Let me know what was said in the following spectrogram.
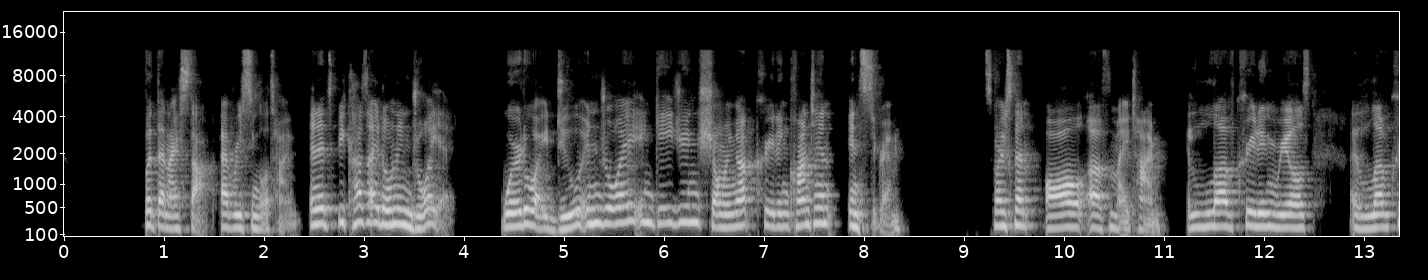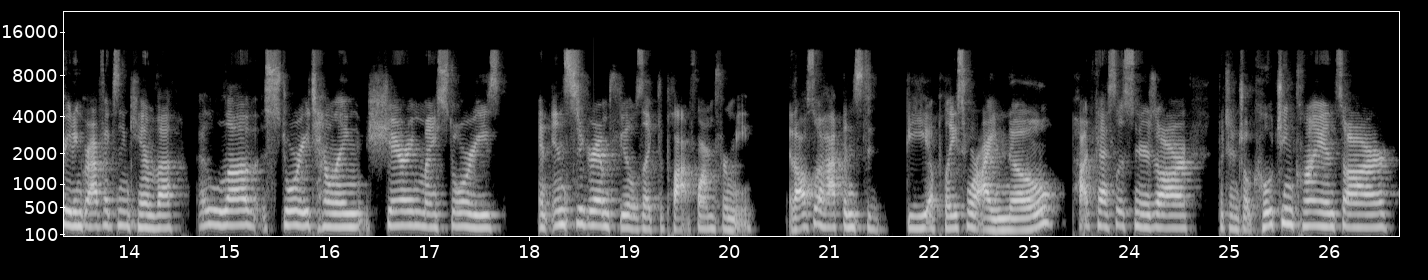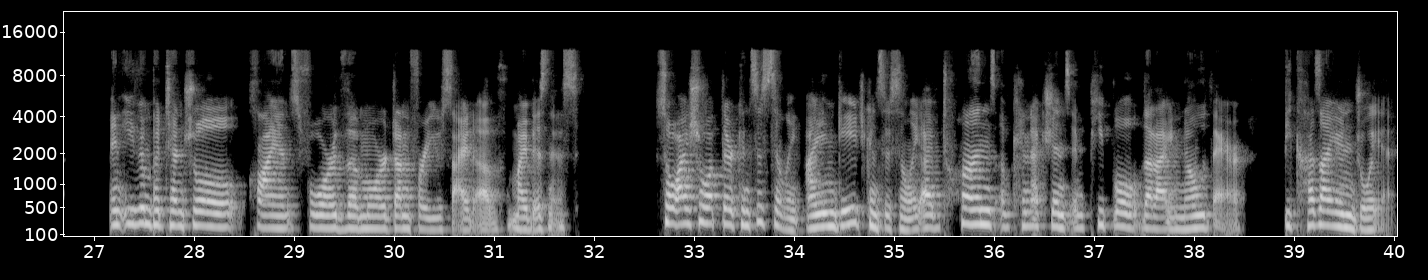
But then I stop every single time. And it's because I don't enjoy it. Where do I do enjoy engaging, showing up, creating content? Instagram. So I spent all of my time. I love creating reels. I love creating graphics in Canva. I love storytelling, sharing my stories. And Instagram feels like the platform for me. It also happens to be a place where I know podcast listeners are, potential coaching clients are, and even potential clients for the more done for you side of my business. So I show up there consistently. I engage consistently. I have tons of connections and people that I know there because I enjoy it.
